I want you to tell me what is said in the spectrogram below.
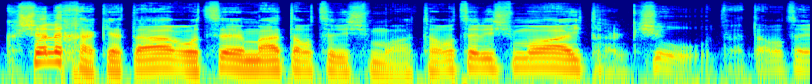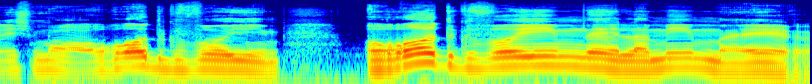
קשה לך, כי אתה רוצה, מה אתה רוצה לשמוע? אתה רוצה לשמוע התרגשות, אתה רוצה לשמוע אורות גבוהים. אורות גבוהים נעלמים מהר.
